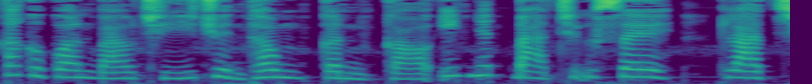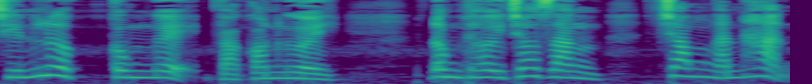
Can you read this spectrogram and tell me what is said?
các cơ quan báo chí truyền thông cần có ít nhất 3 chữ C là chiến lược, công nghệ và con người. Đồng thời cho rằng trong ngắn hạn,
